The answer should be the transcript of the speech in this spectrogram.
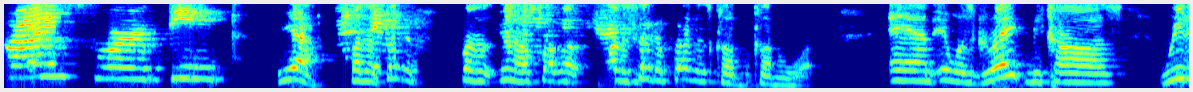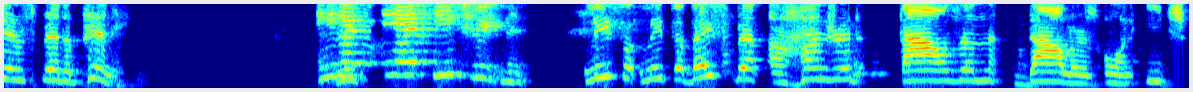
prize for being. Yeah, for the second, for the you know for the for the second Presidents Club Club Award, and it was great because we didn't spend a penny. And you got the VIP treatment. Lisa, Lisa, they spent a hundred thousand dollars on each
